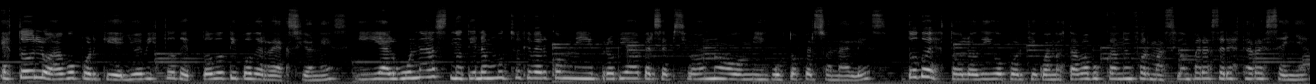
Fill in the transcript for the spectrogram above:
Esto lo hago porque yo he visto de todo tipo de reacciones y algunas no tienen mucho que ver con mi propia percepción o mis gustos personales. Todo esto lo digo porque cuando estaba buscando información para hacer esta reseña,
